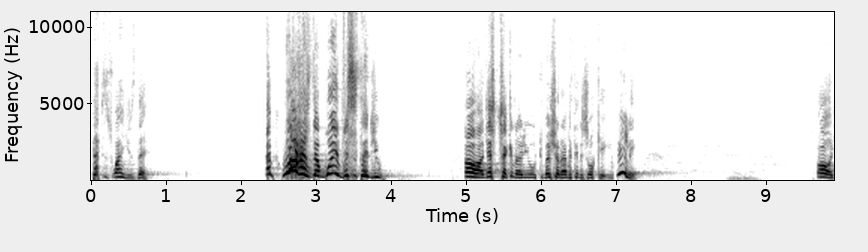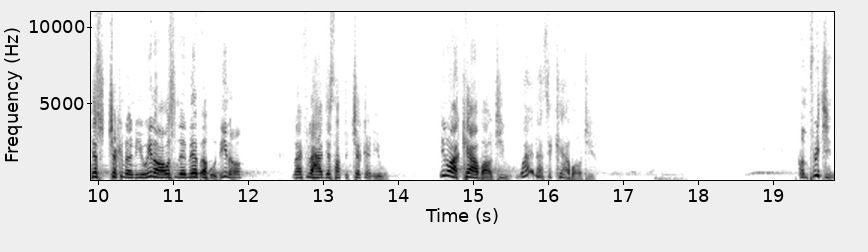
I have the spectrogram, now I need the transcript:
that is why he's there. And why has the boy visited you? Oh, just checking on you to make sure everything is okay. Really? Oh, just checking on you. You know, I was in the neighborhood, you know. And I feel like I just have to check on you. You know, I care about you. Why does he care about you? I'm preaching.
